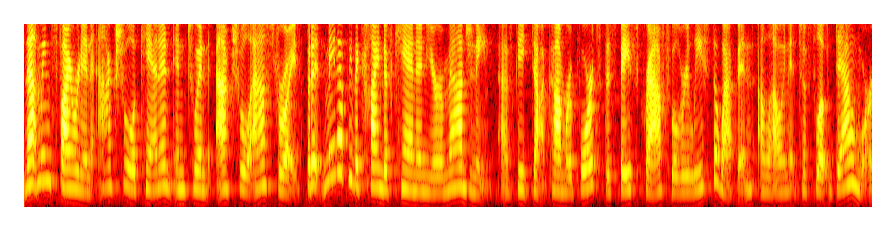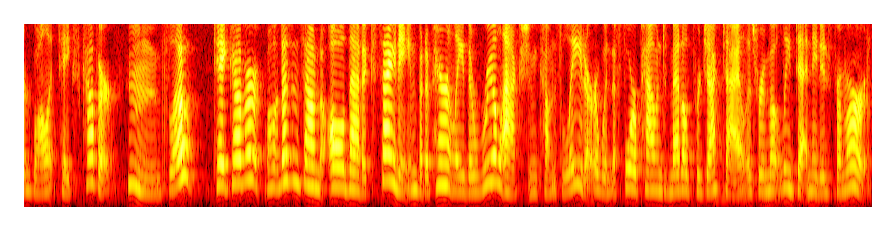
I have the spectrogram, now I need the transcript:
That means firing an actual cannon into an actual asteroid, but it may not be the kind of cannon you're imagining. As Geek.com reports, the spacecraft will release the weapon, allowing it to float downward while it takes cover. Hmm, float? Take cover? Well, it doesn't sound all that exciting, but apparently the real action comes later when the 4 pound metal projectile is remotely detonated from Earth,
